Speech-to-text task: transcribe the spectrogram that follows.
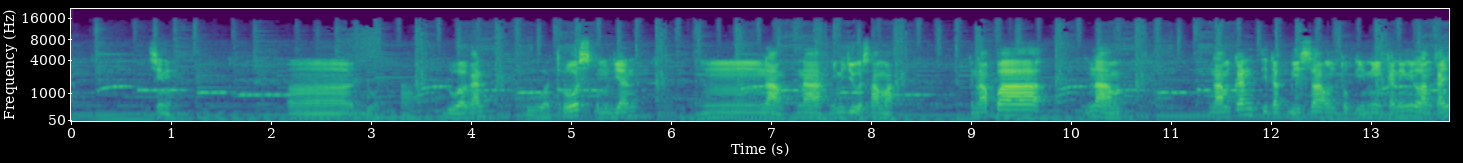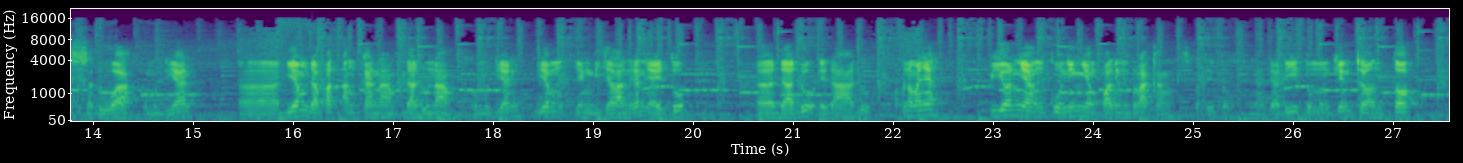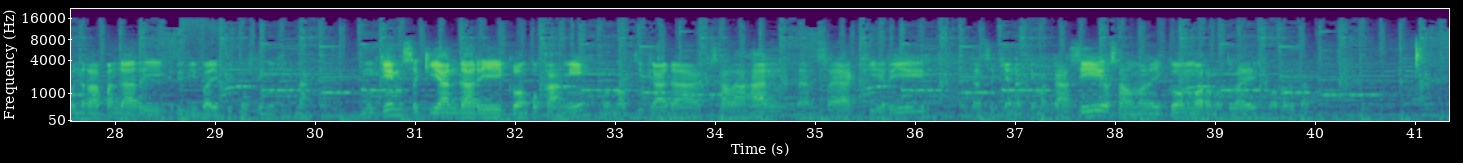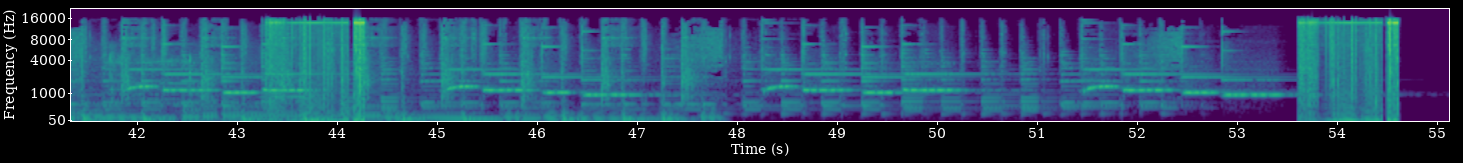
Sini. Uh, dua. Nah, dua kan? Dua terus kemudian hmm, 6. Nah, ini juga sama. Kenapa 6? 6 kan tidak bisa untuk ini. Kan ini langkahnya sisa dua. Kemudian uh, dia mendapat angka 6 dadu 6 kemudian dia yang dijalankan yaitu uh, dadu eh dadu. Apa namanya? Pion yang kuning yang paling belakang seperti itu. Nah jadi itu mungkin contoh penerapan dari greedy by Quick ini. Nah mungkin sekian dari kelompok kami. Mohon maaf jika ada kesalahan dan saya akhiri. Dan sekian dan terima kasih. Wassalamualaikum warahmatullahi wabarakatuh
